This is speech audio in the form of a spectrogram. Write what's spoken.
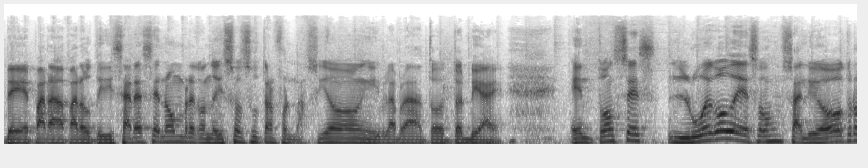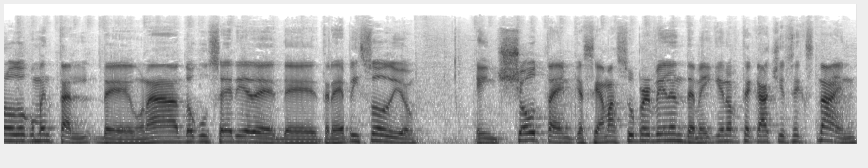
de, para, para utilizar ese nombre cuando hizo su transformación y bla, bla, todo, todo el viaje. Entonces, luego de eso, salió otro documental de una docuserie de, de tres episodios en Showtime que se llama Super Villain, The Making of Tekashi 69.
